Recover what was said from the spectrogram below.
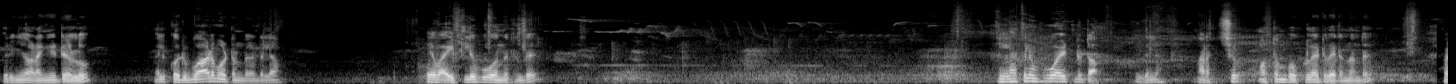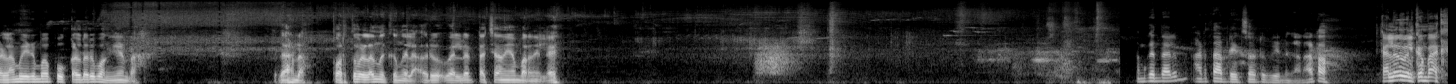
പിരിഞ്ഞ് തുടങ്ങിയിട്ടേ ഉള്ളൂ. അതിലേക്ക് ഒരുപാട് മുട്ടുണ്ട് കണ്ടല്ലോ? ഈ വൈറ്റിൽ പൂ വന്നിട്ടുണ്ട്. എല്ലാത്തിലും പൂവായിട്ടുണ്ട് കേട്ടോ. ഇതിൽ മറച്ചു മൊത്തം പൂക്കളായിട്ട് വരുന്നുണ്ട്. വെള്ളം വീഴുമ്പോൾ പൂക്കളുടെ ഒരു ഭംഗിയുണ്ടോ. ഇതാണ്ടോ പുറത്ത് വെള്ളം നിൽക്കുന്നില്ല. ഒരു വെള്ള ടച്ചാന്ന് ഞാൻ പറഞ്ഞില്ലേ? നമുക്ക് എന്തായാലും അടുത്ത അപ്ഡേറ്റ്സ് ആയിട്ട് വീണ്ടും കാണാം കേട്ടോ. ഹലോ വെൽക്കം ബാക്ക്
